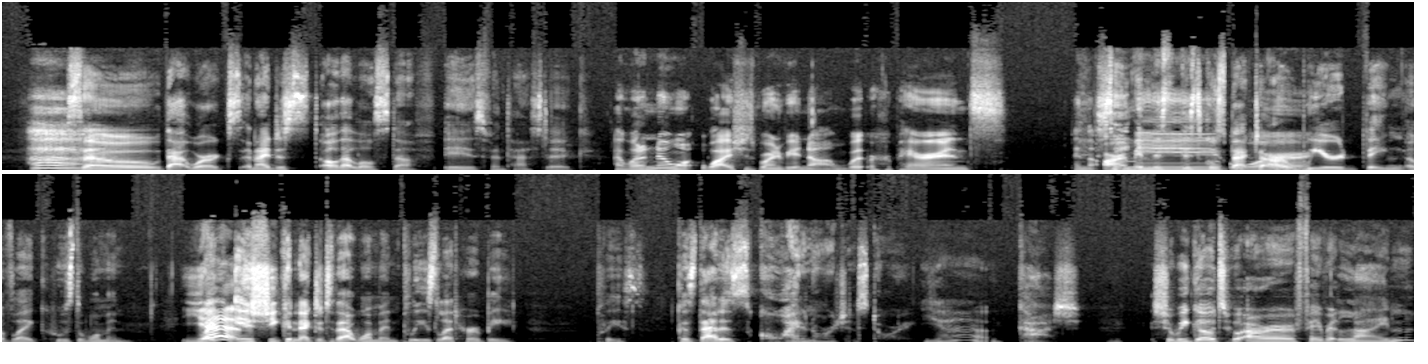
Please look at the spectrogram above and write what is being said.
so that works, and I just all that little stuff is fantastic. I want to know wh- why she's born in Vietnam. What her parents in the See, army? and this, this goes back to our weird thing of like, who's the woman? Yes. Like, is she connected to that woman? Please let her be, please, because that is quite an origin story. Yeah. Gosh, should we go to our favorite line?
